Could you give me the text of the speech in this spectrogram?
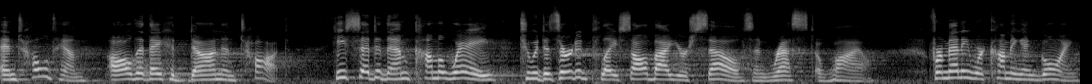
and told him all that they had done and taught. He said to them, Come away to a deserted place all by yourselves and rest a while. For many were coming and going,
